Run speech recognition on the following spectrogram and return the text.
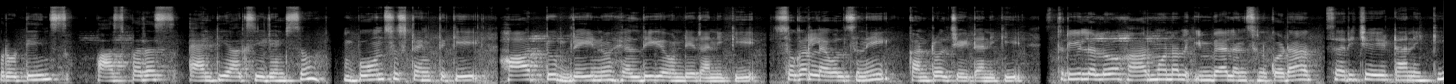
proteins phosphorus antioxidants bones స్ట్రెంగ్త్కి హార్ట్ బ్రెయిన్ హెల్తీగా ఉండేదానికి షుగర్ లెవెల్స్ని కంట్రోల్ చేయటానికి స్త్రీలలో హార్మోనల్ ఇంబ్యాలెన్స్ను కూడా సరిచేయటానికి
